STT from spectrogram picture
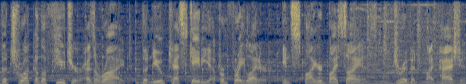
the truck of the future has arrived. The new Cascadia from Freightliner. Inspired by science, driven by passion.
